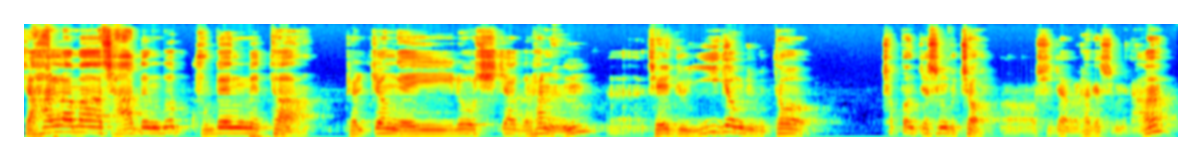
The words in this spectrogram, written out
자, 한라마 4등급 900m 별정 A로 시작을 하는 어, 제주 2경주부터 첫 번째 승부처 어, 시작을 하겠습니다.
